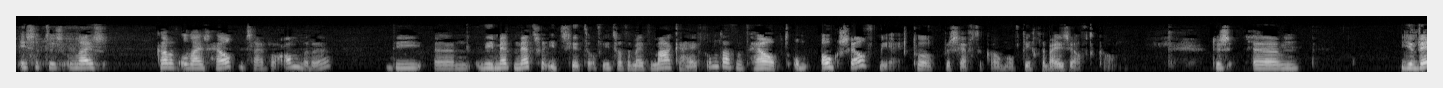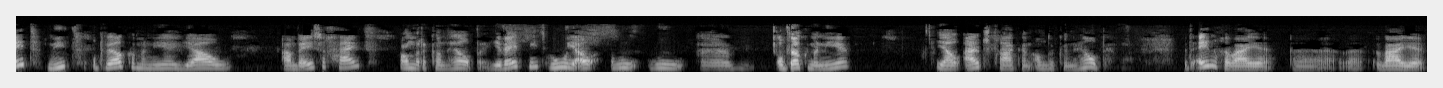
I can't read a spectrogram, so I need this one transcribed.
is het dus onwijs, kan het onwijs helpend zijn voor anderen die, eh, die met net zoiets zitten of iets wat ermee te maken heeft, omdat het helpt om ook zelf meer tot besef te komen of dichter bij jezelf te komen. Dus ehm, je weet niet op welke manier jouw aanwezigheid anderen kan helpen. Je weet niet hoe jou, hoe, hoe, uh, op welke manier jouw uitspraken een ander kunnen helpen. Het enige waar je, uh, waar je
